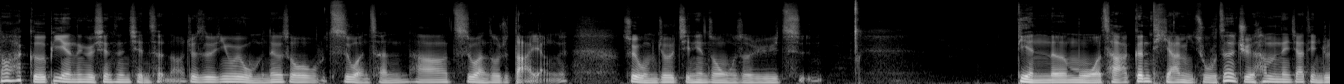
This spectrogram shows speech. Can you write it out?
然后他隔壁的那个先生千层啊，就是因为我们那个时候吃晚餐，他吃完之后就打烊了，所以我们就今天中午的时候就去吃，点了抹茶跟提拉米苏。我真的觉得他们那家店就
